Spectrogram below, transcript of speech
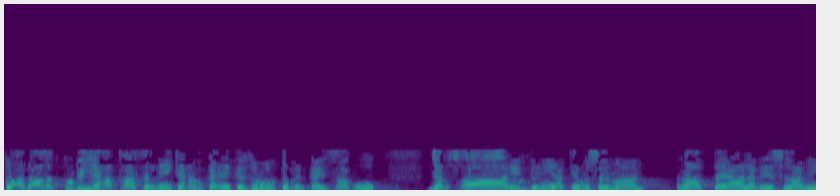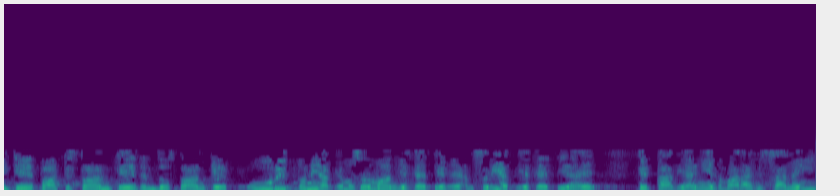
تو عدالت کو بھی یہ حق حاصل نہیں کہ ہم کہیں کہ ضرور تم ان کا حصہ ہو۔ جب ساری دنیا کے مسلمان رابطہ عالم اسلامی کے، پاکستان کے، ہندوستان کے، پوری دنیا کے مسلمان یہ کہتے ہیں اکثریت یہ کہتی ہے کہ قادیانی ہمارا حصہ نہیں،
